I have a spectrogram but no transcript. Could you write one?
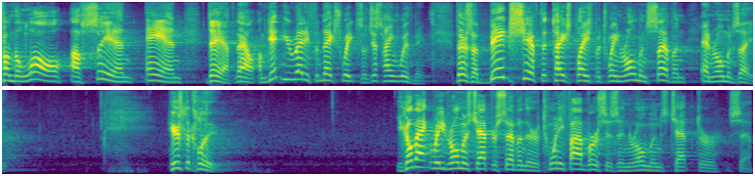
from the law of sin and death. Now, I'm getting you ready for next week, so just hang with me. There's a big shift that takes place between Romans 7 and Romans 8. Here's the clue. You go back and read Romans chapter 7, there are 25 verses in Romans chapter 7.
